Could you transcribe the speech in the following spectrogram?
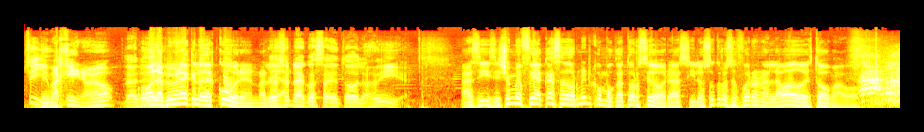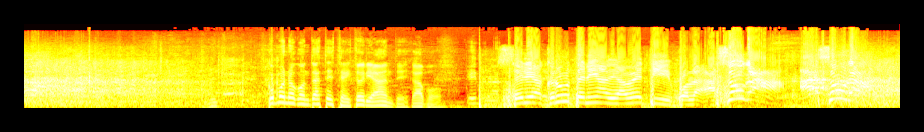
Sí. Me imagino, ¿no? Dale, o la primera vez que lo descubren, en realidad. es una cosa de todos los días. Así dice, yo me fui a casa a dormir como 14 horas y los otros se fueron al lavado de estómago. ¿Cómo no contaste esta historia antes, capo? Celia Cruz tenía diabetes por la azúcar. ¡Azúcar!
